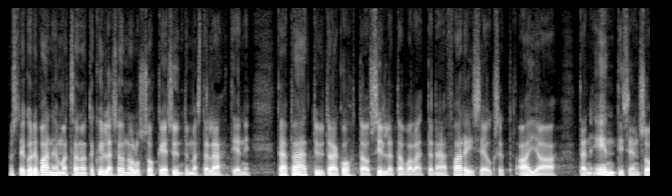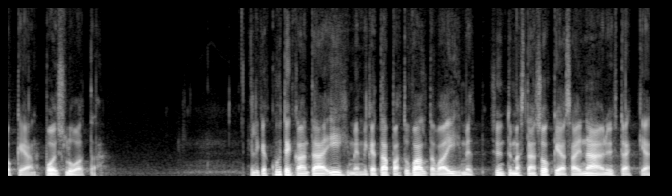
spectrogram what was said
No sitten kun ne vanhemmat sanoivat, että kyllä se on ollut sokea syntymästä lähtien, niin tämä päättyy tämä kohtaus sillä tavalla, että nämä fariseukset ajaa tämän entisen sokean pois luotaan. Eli kuitenkaan tämä ihme, mikä tapahtui, valtava ihme, syntymästään sokea sai näön yhtäkkiä,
